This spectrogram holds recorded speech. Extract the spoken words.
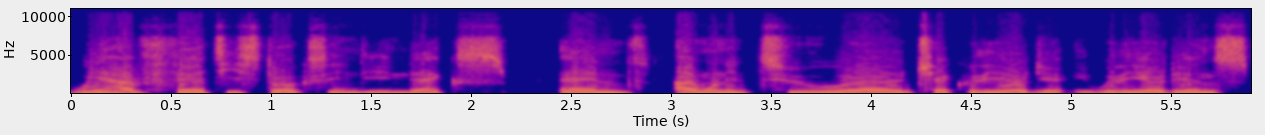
we have 30 stocks in the index, and I wanted to uh, check with the audi- with the audience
